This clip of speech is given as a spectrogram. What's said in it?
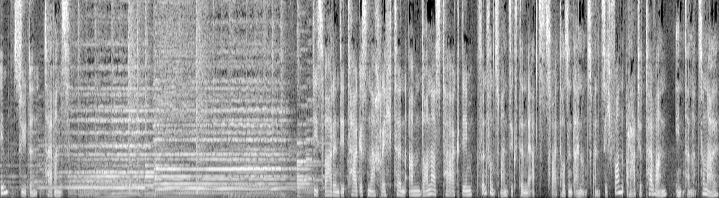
im Süden Taiwans. Dies waren die Tagesnachrichten am Donnerstag, dem 25. März 2021 von Radio Taiwan International.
